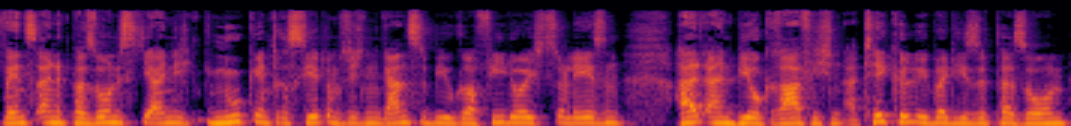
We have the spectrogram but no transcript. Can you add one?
wenn es eine Person ist, die eigentlich genug interessiert, um sich eine ganze Biografie durchzulesen, halt einen biografischen Artikel über diese Person.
